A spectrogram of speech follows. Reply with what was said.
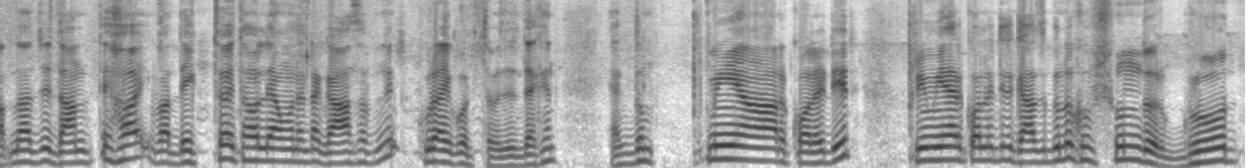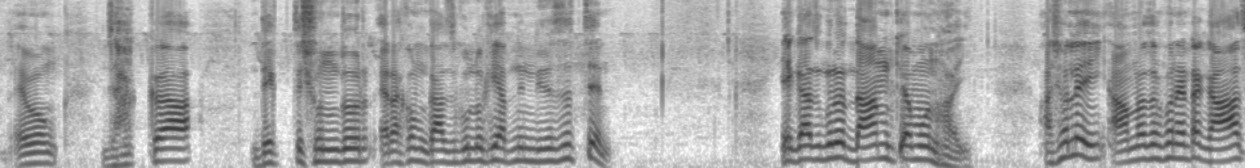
আপনার যদি জানতে হয় বা দেখতে হয়, তাহলে এমন একটা গাছ আপনি কুড়াই করতে হবে। যে দেখেন, একদম প্রিমিয়ার কোয়ালিটির প্রিমিয়ার কোয়ালিটির গাছগুলো খুব সুন্দর গ্রোথ এবং ঝাঁকড়া, দেখতে সুন্দর। এরকম গাছগুলো কি আপনি নিতে চাচ্ছেন? এই গাছগুলোর দাম কেমন হয়? আসলেই আমরা যখন একটা গাছ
